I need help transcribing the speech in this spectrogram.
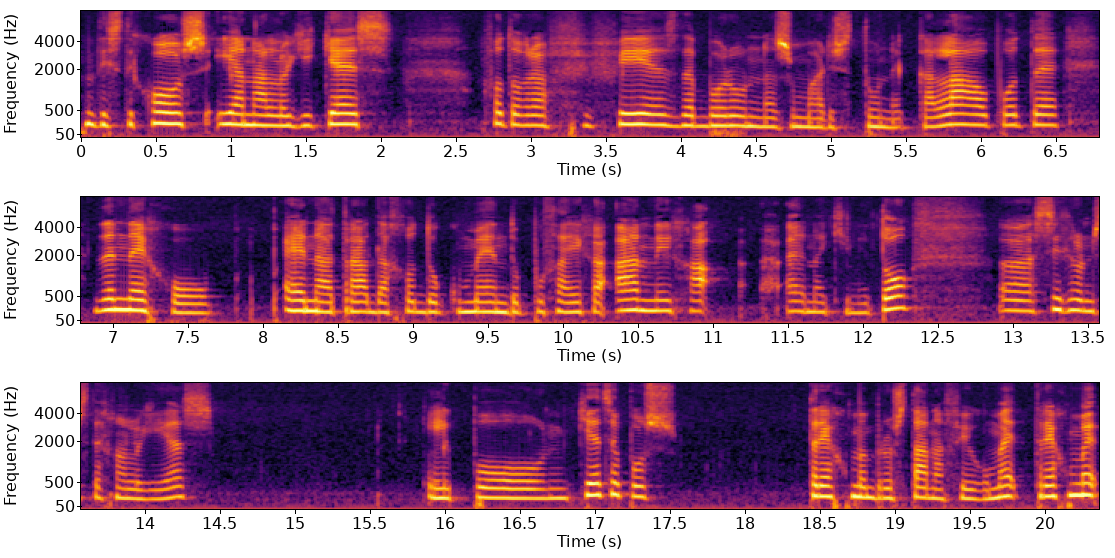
δυστυχώς οι αναλογικές φωτογραφίες δεν μπορούν να ζουμαριστούν καλά, οπότε δεν έχω ένα τράνταχο ντοκουμέντο που θα είχα αν είχα ένα κινητό ε, σύγχρονης τεχνολογίας. Λοιπόν, και έτσι όπως τρέχουμε μπροστά να φύγουμε, τρέχουμε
